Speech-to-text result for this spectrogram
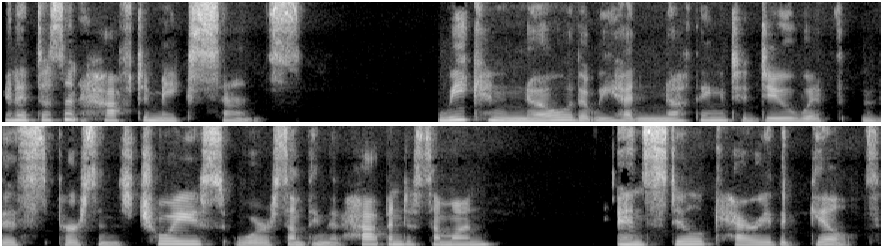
and it doesn't have to make sense. We can know that we had nothing to do with this person's choice or something that happened to someone, and still carry the guilt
